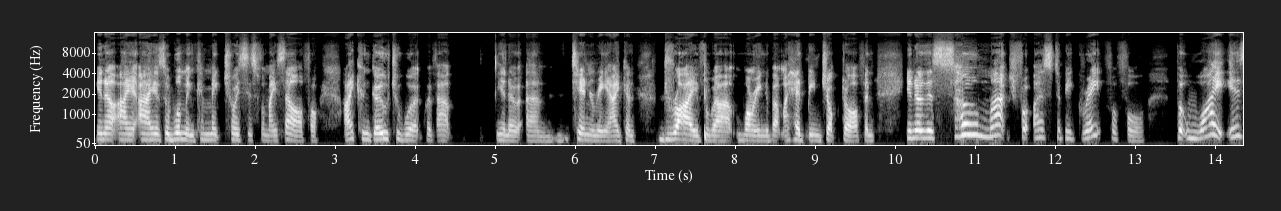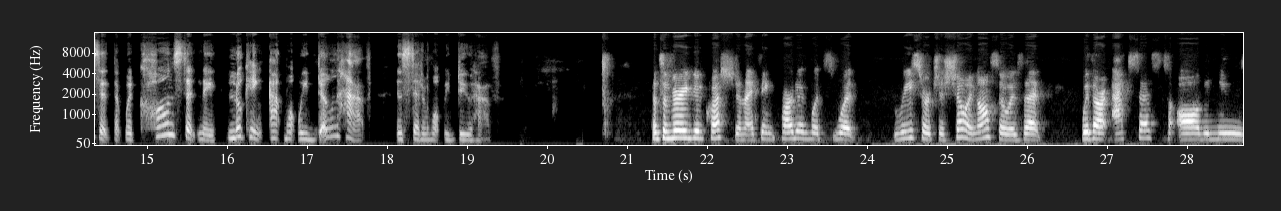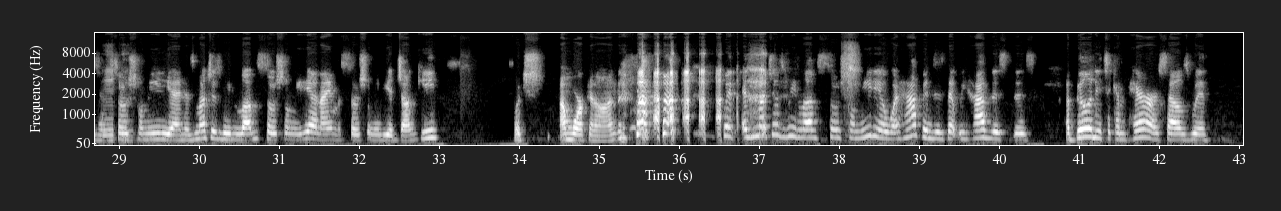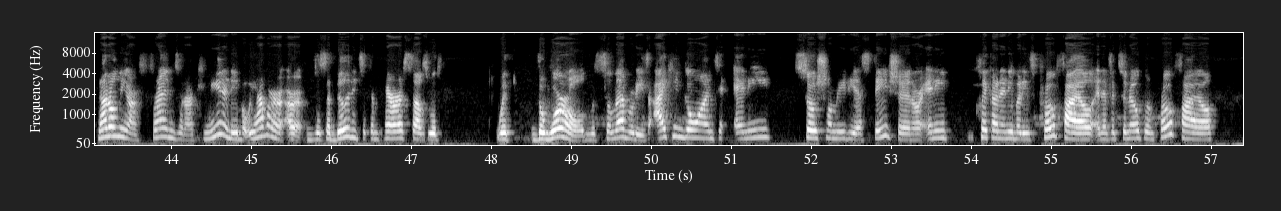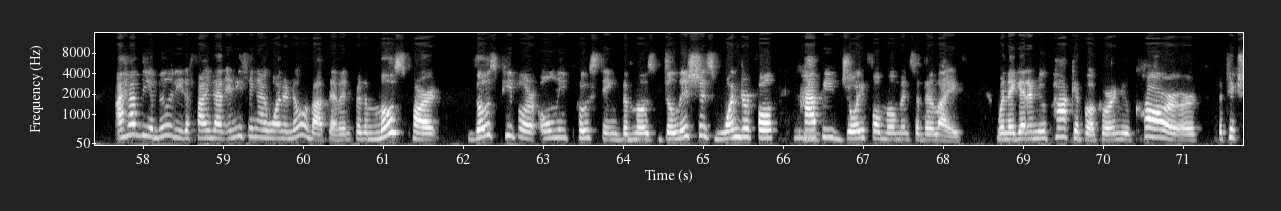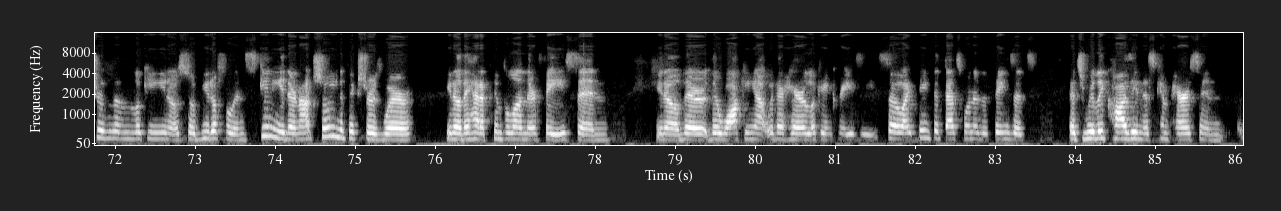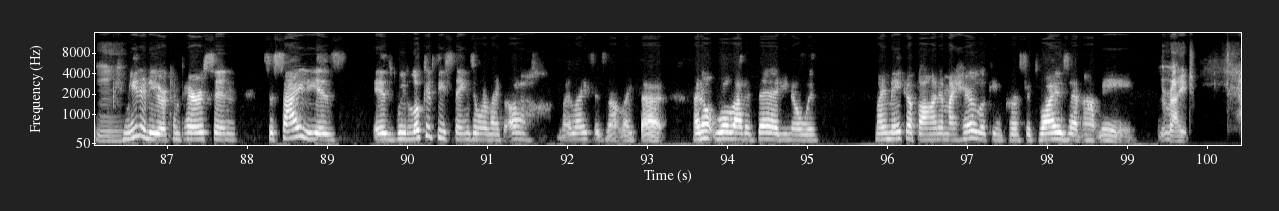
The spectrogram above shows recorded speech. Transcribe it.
You know i i as a woman can make choices for myself or i can go to work without you know um, itinerary i can drive without worrying about my head being chopped off. And you know there's so much for us to be grateful for. But why is it that we're constantly looking at what we don't have instead of what we do have? That's a very good question. I think part of what's what research is showing also is that with our access to all the news and mm-hmm. social media and as much as we love social media and i am a social media junkie which I'm working on. but as much as we love social media, what happens is that we have this this ability to compare ourselves with not only our friends and our community, but we have our, our this ability to compare ourselves with with the world, with celebrities. I can go on to any social media station or any click on anybody's profile, and if it's an open profile, I have the ability to find out anything I want to know about them. And for the most part, those people are only posting the most delicious, wonderful, mm-hmm. happy, joyful moments of their life. When they get a new pocketbook or a new car or the pictures of them looking, you know, so beautiful and skinny, they're not showing the pictures where, you know, they had a pimple on their face and, you know, they're they're walking out with their hair looking crazy. So I think that that's one of the things that's that's really causing this comparison mm. community or comparison society is is we look at these things and we're like, oh, my life is not like that. I don't roll out of bed, you know, with my makeup on and my hair looking perfect. Why is that not me? Right.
